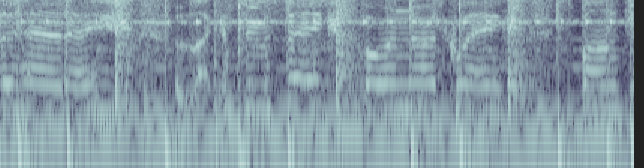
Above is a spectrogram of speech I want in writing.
a headache, like a toothache or an earthquake. Spontaneous.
